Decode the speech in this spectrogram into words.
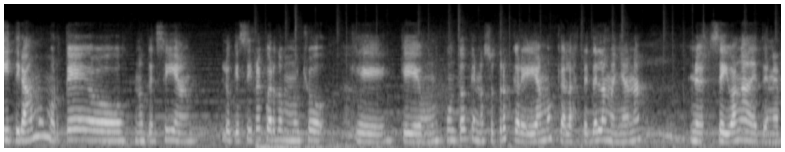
y tirábamos morteos, nos decían. Lo que sí recuerdo mucho que, que llegó un punto que nosotros creíamos que a las 3 de la mañana se iban a detener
